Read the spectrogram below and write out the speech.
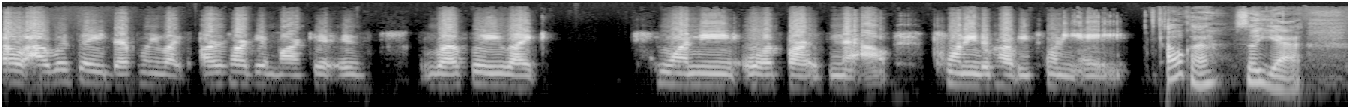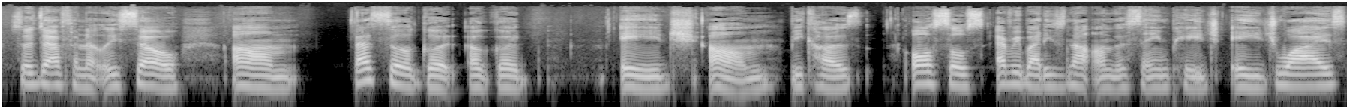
Oh, I would say definitely like our target market is roughly like twenty, or as far as now, twenty to probably twenty eight. Okay, so yeah, so definitely, so um, that's still a good a good age um because also everybody's not on the same page age wise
